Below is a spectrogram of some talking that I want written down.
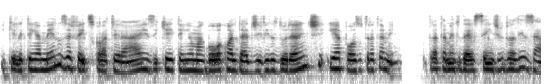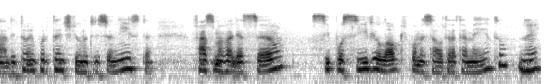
e que ele tenha menos efeitos colaterais e que tenha uma boa qualidade de vida durante e após o tratamento. O tratamento deve ser individualizado, então é importante que o nutricionista faça uma avaliação, se possível, logo que começar o tratamento, né?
